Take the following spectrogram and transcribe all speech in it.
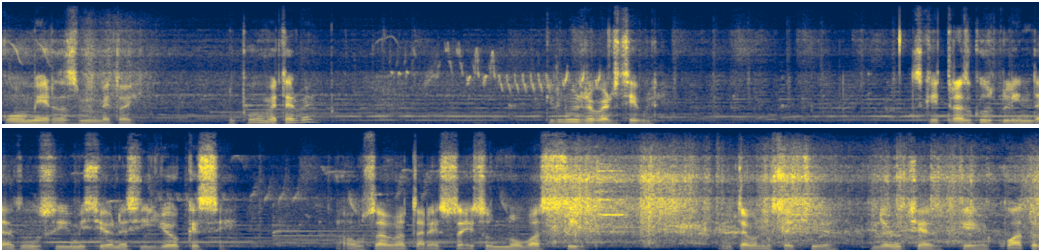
¿Cómo mierdas me meto ahí? ¿No puedo meterme? ¿Qué es lo irreversible? Es que hay trasgos blindados y misiones y yo qué sé. Vamos a matar eso. Eso no va así. Ahorita me los he hecho ya. Me eché que cuatro.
